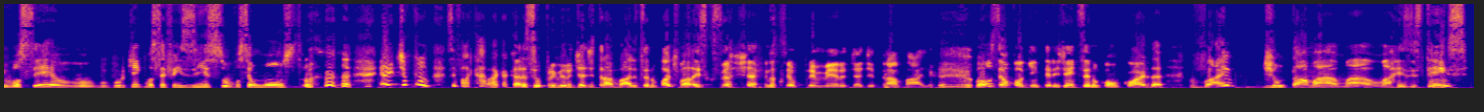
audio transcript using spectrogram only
Você, por que, que você fez isso? Você é um monstro. aí, tipo, você fala, caraca, cara, é seu primeiro dia de trabalho, você não pode falar isso com seu chefe no seu primeiro dia de trabalho. Vamos ser um pouquinho inteligente, você não concorda? Vai juntar uma, uma, uma resistência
